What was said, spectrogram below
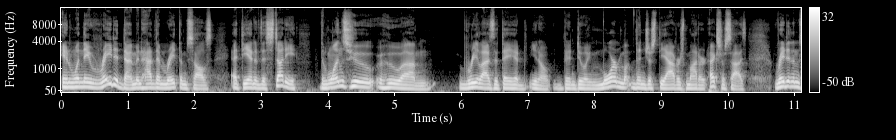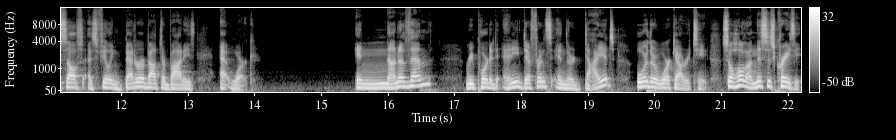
And when they rated them and had them rate themselves at the end of this study, the ones who who um, realized that they had you know been doing more than just the average moderate exercise rated themselves as feeling better about their bodies at work and none of them reported any difference in their diet or their workout routine. So hold on this is crazy.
